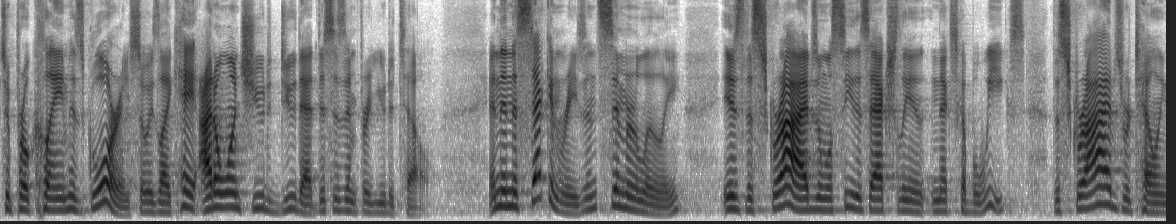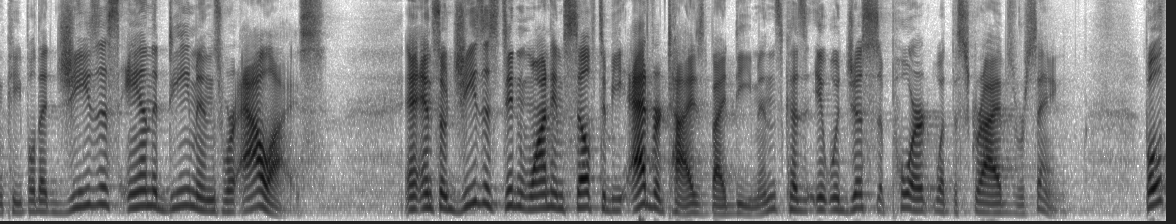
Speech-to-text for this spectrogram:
to proclaim his glory. So he's like, hey, I don't want you to do that. This isn't for you to tell. And then the second reason, similarly, is the scribes, and we'll see this actually in the next couple weeks. The scribes were telling people that Jesus and the demons were allies. And, and so Jesus didn't want himself to be advertised by demons because it would just support what the scribes were saying. Both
